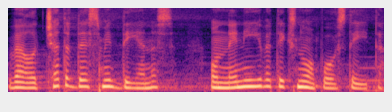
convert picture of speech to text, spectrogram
Vēl 40 dienas un Ninīve tiks nopostīta.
